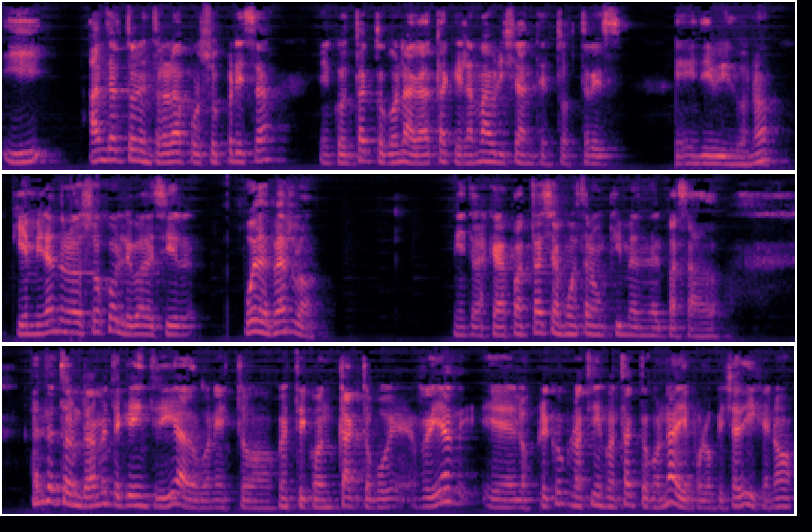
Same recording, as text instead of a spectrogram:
y Anderton entrará por sorpresa en contacto con Agatha, que es la más brillante de estos tres individuos, ¿no? Quien mirándole a los ojos le va a decir, ¿puedes verlo? Mientras que las pantallas muestran un crimen del pasado. Anderton realmente queda intrigado con esto, con este contacto, porque en realidad eh, los precoc no tienen contacto con nadie, por lo que ya dije, ¿no?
